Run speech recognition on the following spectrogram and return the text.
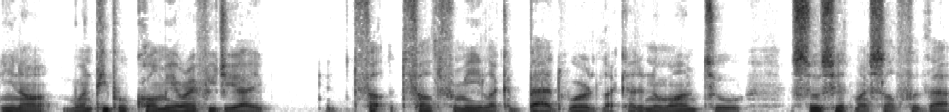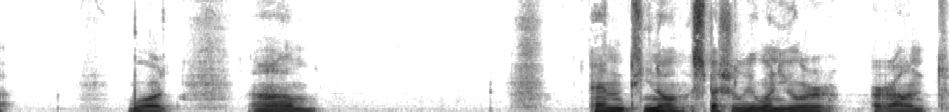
you know, when people call me a refugee, I it felt it felt for me like a bad word. Like I didn't want to associate myself with that word. Um, and you know, especially when you're around,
